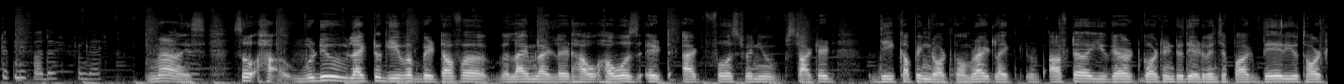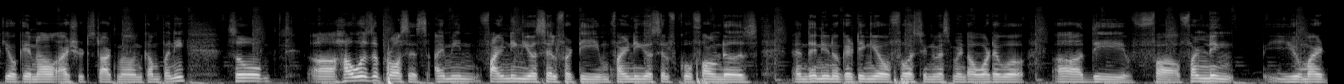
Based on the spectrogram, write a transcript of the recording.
took me further from there. Nice. So, how, would you like to give a bit of a, a limelight? How how was it at first when you started the cupping.com? Right, like after you got got into the adventure park, there you thought, "Ki, okay, now I should start my own company. So, uh, how was the process? I mean, finding yourself a team, finding yourself co-founders, and then you know getting your first investment or whatever uh, the f- funding you might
